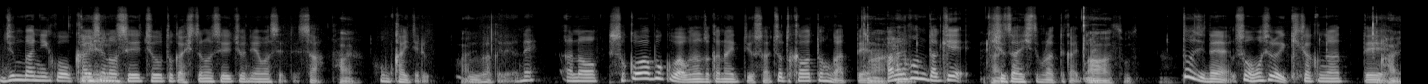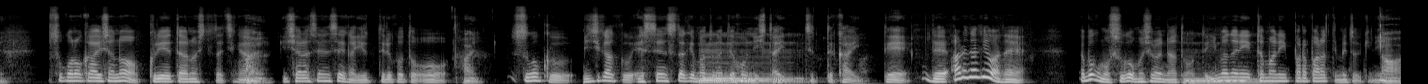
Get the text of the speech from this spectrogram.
順番にこう会社の成長とか人の成長に合わせてさはい。本書いてるはい。わけだよね。あのそこは僕はうなずかないっていうさちょっと変わった本があって、ああれの本だけ取材してもらって書いてね、ああそう。当時ねそう面白い企画があって、はい。そこの会社のクリエイターの人たちが、はい。石原先生が言ってることをはい。すごく短くエッセンスだけまとめて本にしたいって言って書いてであれだけはね僕もすごい面白いなと思っていまだにたまにパラパラって見た時に「いや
